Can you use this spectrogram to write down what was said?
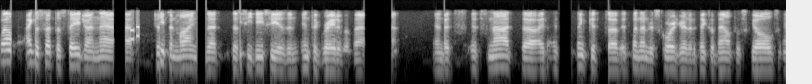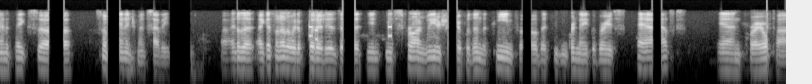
well, I can set the stage on that. Just keep in mind that the CCDC is an integrative event, and it's it's not. Uh, I, I think it's uh, it's been underscored here that it takes a balance of skills and it takes uh, some management savvy. Uh, I know that I guess another way to put it is that you need strong leadership within the team so that you can coordinate the various tasks and prioritize.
